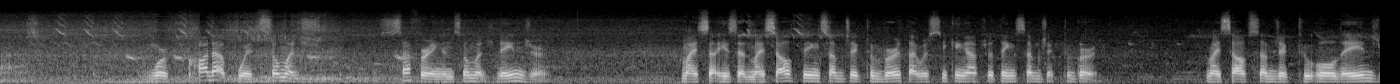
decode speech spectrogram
uh, were caught up with so much suffering and so much danger. My, he said, myself being subject to birth, I was seeking after things subject to birth. Myself subject to old age,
